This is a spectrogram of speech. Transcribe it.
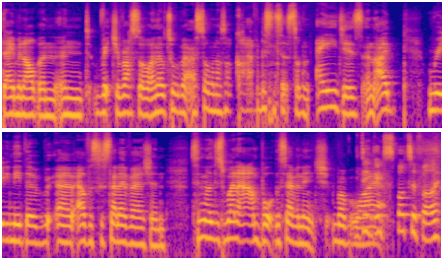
Damon Albarn and Richard Russell, and they were talking about a song, and I was like, God, I haven't listened to that song in ages, and I really need the uh, Elvis Costello version. So then I just went out and bought the seven-inch Robert Wyatt. Did Spotify.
